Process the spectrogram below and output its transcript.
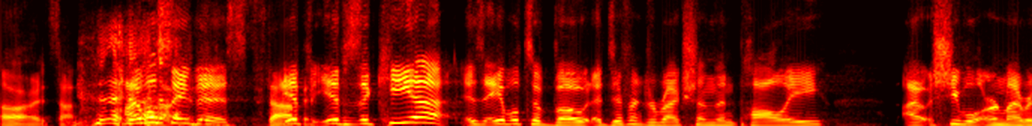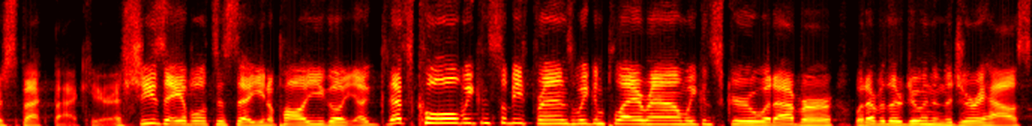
All right, stop. I will say this: Stop if it. if Zakiyah is able to vote a different direction than Paulie, I, she will earn my respect back here. If she's able to say, you know, Paul, you go, that's cool. We can still be friends. We can play around. We can screw whatever, whatever they're doing in the jury house.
